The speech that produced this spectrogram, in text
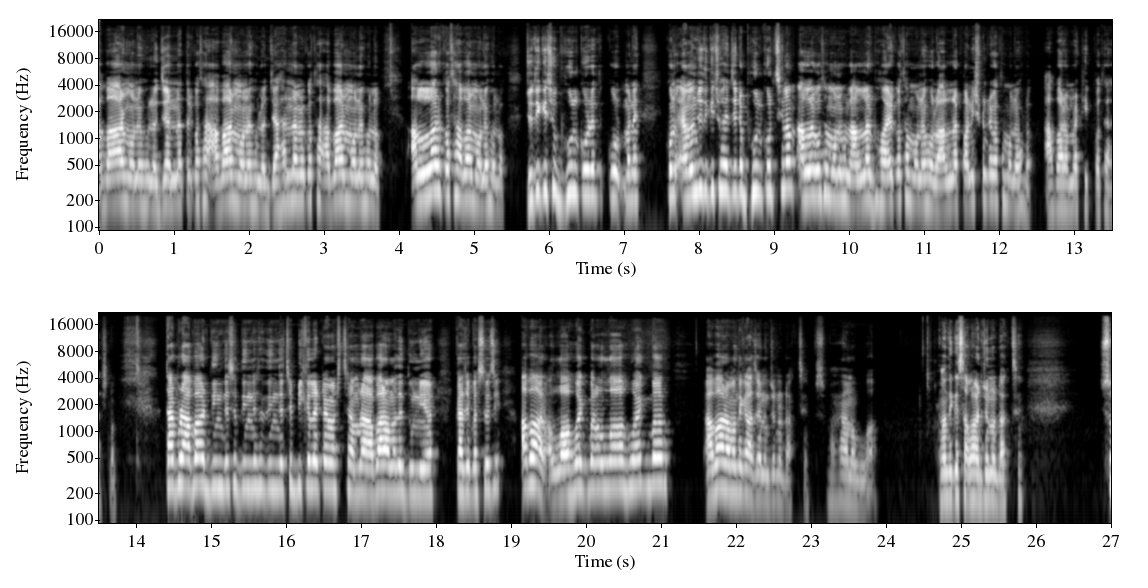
আবার মনে হলো, জান্নাতের কথা আবার মনে হলো, জাহান্নামের কথা আবার মনে হলো, আল্লাহর কথা আবার মনে হলো। যদি কিছু ভুল করে মানে কোন, এমন যদি কিছু হয় যেটা ভুল করছিলাম, আল্লাহর কথা মনে হলো, আল্লাহর ভয়ের কথা মনে হলো, আল্লাহর পানিশমেন্টের কথা মনে হলো, আবার আমরা ঠিক পথে আসলাম। তারপর আবার দিন যাচ্ছে দিন যাচ্ছে দিন যাচ্ছে, বিকেলের টাইম আসছে, আমরা আবার আমাদের দুনিয়ার কাজে ব্যস্ত হয়েছি, আবার আল্লাহ একবার আল্লাহ একবার আবার আমাদেরকে আজানের জন্য ডাকছে সুবহান আল্লাহ আমাদেরকে সালাহার জন্য ডাকছে। সো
